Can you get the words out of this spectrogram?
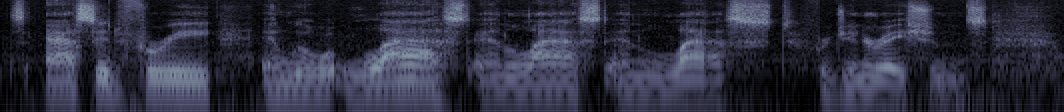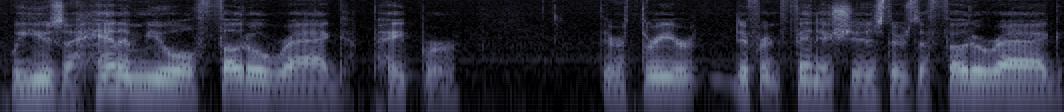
It's acid free and will last and last and last for generations. We use a Hahnemühle photo rag paper. There are three different finishes. There's a photo rag,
